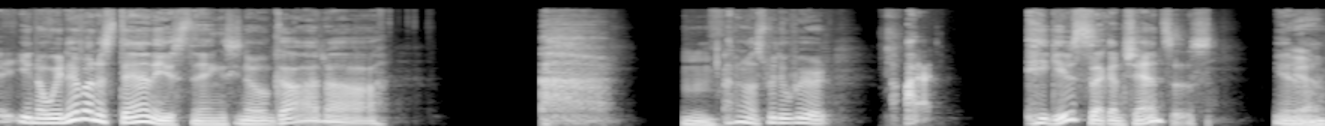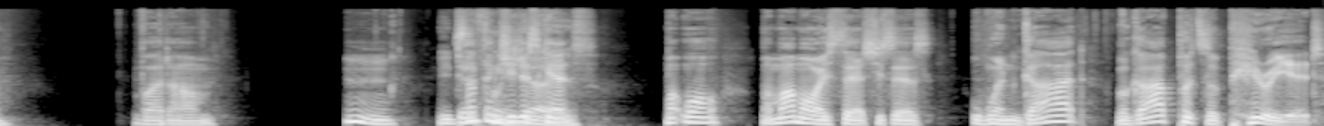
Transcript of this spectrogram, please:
you know, we never understand these things. You know, God, uh, Hmm. I don't know, it's really weird. I, he gives second chances, you know, Yeah. but um, hmm, He Some things you just can't- well, my mom always said, she says, when God, when God puts a period,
